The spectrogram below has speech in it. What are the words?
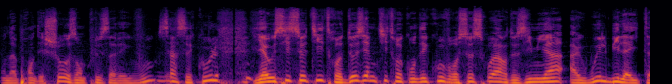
On apprend des choses en plus avec vous, ça c'est cool. Il y a aussi ce titre, deuxième titre qu'on découvre ce soir de Zimia, I Will Be Late.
